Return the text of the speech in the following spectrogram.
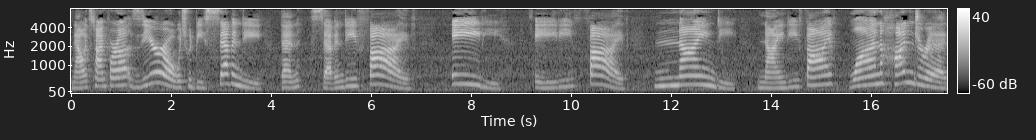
Now it's time for a 0, which would be 70. Then 75, 80, 85, 90, 95, 100.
